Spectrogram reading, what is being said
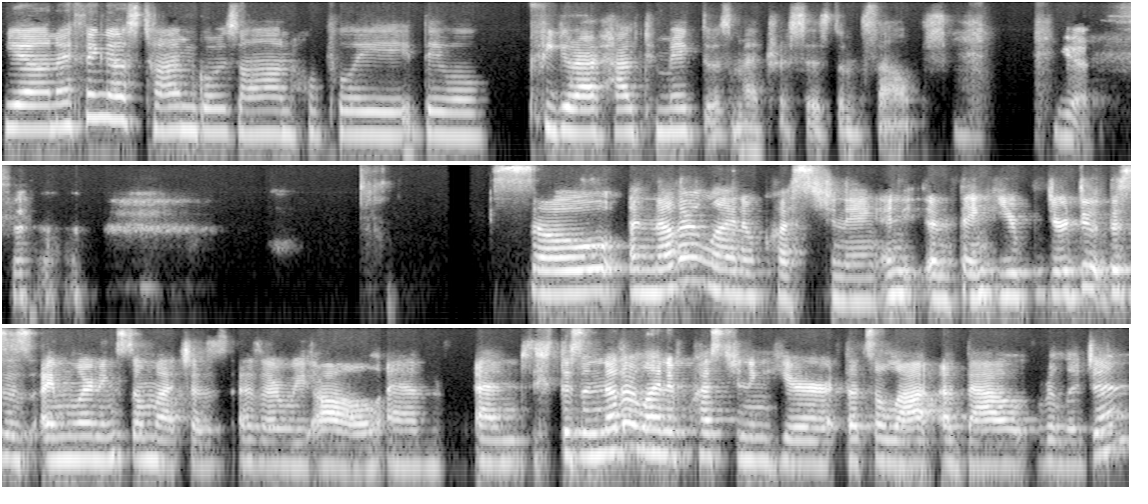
Yeah, and I think as time goes on, hopefully they will figure out how to make those mattresses themselves. Yes. So another line of questioning, and, and thank you, you're doing, this is, I'm learning so much as, as are we all. Um, and there's another line of questioning here that's a lot about religion.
